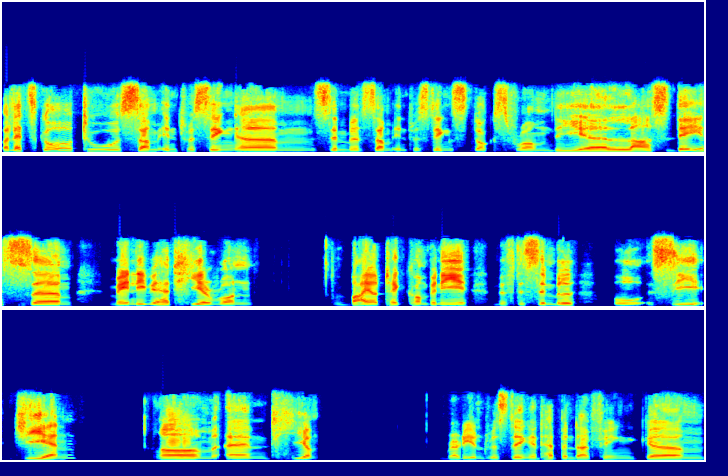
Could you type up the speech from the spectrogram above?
But let's go to some interesting um, symbols, some interesting stocks from the uh, last days. Um, mainly, we had here one biotech company with the symbol OCGN. Um, and here, very interesting. It happened, I think, um,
